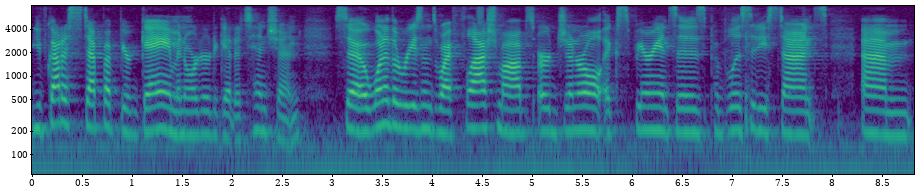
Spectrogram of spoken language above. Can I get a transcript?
you've got to step up your game in order to get attention. So one of the reasons why flash mobs or general experiences, publicity stunts, um,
